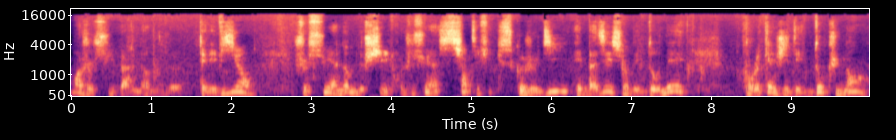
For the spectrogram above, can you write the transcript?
Moi, je ne suis pas un homme de télévision, je suis un homme de chiffres, je suis un scientifique. Ce que je dis est basé sur des données pour lesquelles j'ai des documents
